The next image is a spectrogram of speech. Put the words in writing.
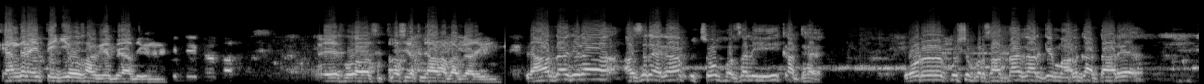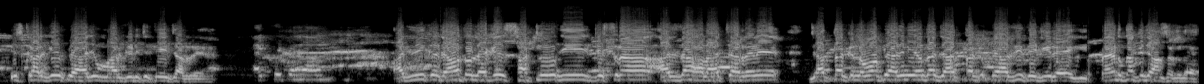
ਕਹਿੰਦੇ ਨੇ ਤੇਜ਼ੀ ਹੋ ਸਕਦੀ ਹੈ ਪਿਆਜ਼ ਦੀ ਕਹਿੰਦੇ ਨੇ। ਕਿੰਨੇ ਕੁ ਇਹ 70 80 ਲੱਖ ਜਾ ਸਕਦਾ ਪਿਆਜ਼ ਦੀ ਪਿਆਜ਼ ਦਾ ਜਿਹੜਾ ਅਸਰ ਹੈਗਾ ਪਿੱਛੋਂ ਫਸਲ ਹੀ ਘੱਟ ਹੈ। ਔਰ ਕੁਝ ਬਰਸਾਤਾਂ ਕਰਕੇ ਮਾਲ ਘੱਟ ਆ ਰਿਹਾ। ਇਸ ਕਰਕੇ ਪਿਆਜ਼ ਮਾਰਕੀਟ 'ਚ ਤੇਜ਼ ਚੱਲ ਰਿਹਾ ਹੈ। ਇੱਥੇ ਕਹਿੰਦਾ ਅੱਜ ਦੀ ਕਜਾਹ ਤੋਂ ਲੈ ਕੇ 60 ਜੀ ਜਿਸ ਤਰ੍ਹਾਂ ਅੱਜ ਦਾ ਹਾਲਾਤ ਚੱਲ ਰਹੇ ਨੇ ਜਦ ਤੱਕ ਨਵਾਂ ਪਿਆਜ਼ ਨਹੀਂ ਆਉਂਦਾ ਜਦ ਤੱਕ ਪਿਆਜ਼ ਦੀ ਤੇਜ਼ੀ ਰਹੇਗੀ 65 ਤੱਕ ਜਾ ਸਕਦਾ ਹੈ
